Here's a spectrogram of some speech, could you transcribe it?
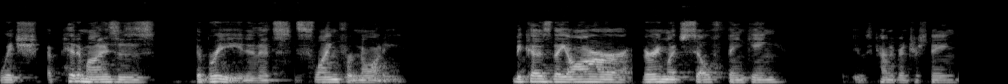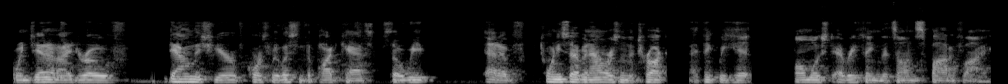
which epitomizes the breed, and it's slang for naughty. Because they are very much self-thinking. It was kind of interesting when Jen and I drove down this year. Of course, we listened to the podcast, so we out of 27 hours in the truck, I think we hit almost everything that's on Spotify.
